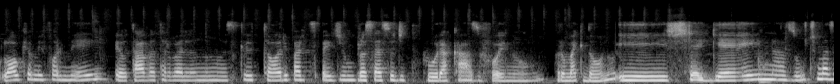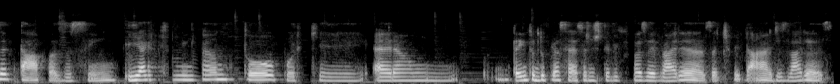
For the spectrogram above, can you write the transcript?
logo que eu me formei, eu estava trabalhando no escritório e participei de um processo de, por acaso, foi no pro McDonald's e cheguei nas últimas etapas, assim, e aqui me encantou porque era um, dentro do processo a gente teve que fazer várias atividades, várias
